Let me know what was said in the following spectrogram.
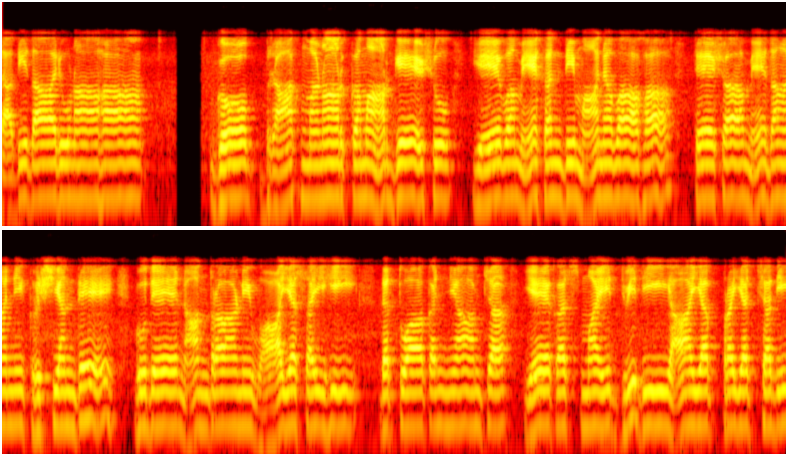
ददिदारुणाः गोब्राह्मणार्कमार्गेषु एवमेहन्ति मानवाः तेषामेदानि कृष्यन्ते गुदेनान्द्राणि वायसैः दत्त्वा कन्यां च एकस्मै द्वितीयाय प्रयच्छति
